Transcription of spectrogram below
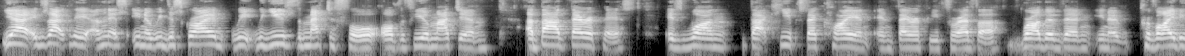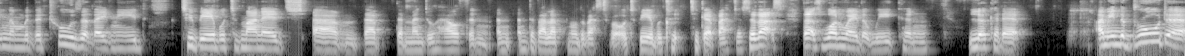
Yeah exactly. And it's you know we describe we, we use the metaphor of if you imagine a bad therapist is one that keeps their client in therapy forever rather than you know providing them with the tools that they need to be able to manage um, their, their mental health and, and, and develop and all the rest of it or to be able to, to get better. So that's that's one way that we can look at it. I mean the broader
